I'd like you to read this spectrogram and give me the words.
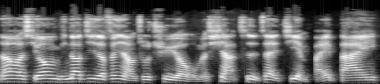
那喜欢我们频道记得分享出去哦，我们下次再见，拜拜。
